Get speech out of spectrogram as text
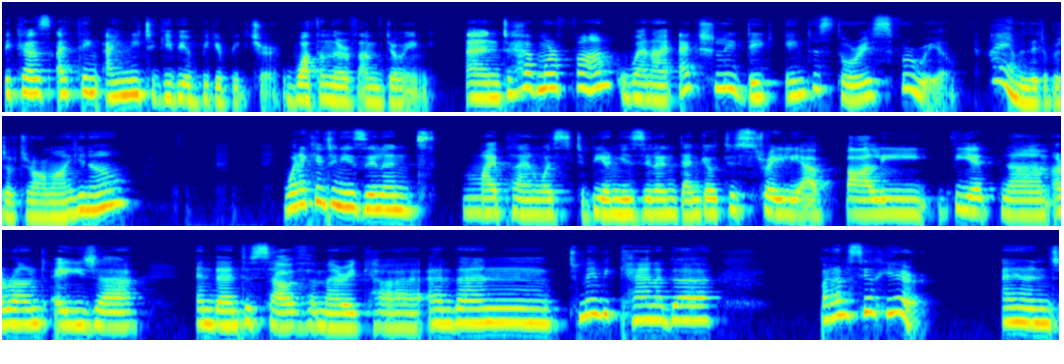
because I think I need to give you a bigger picture what on earth I'm doing and to have more fun when I actually dig into stories for real. I am a little bit of drama, you know. When I came to New Zealand, my plan was to be in New Zealand, then go to Australia, Bali, Vietnam, around Asia, and then to South America, and then to maybe Canada. But I'm still here, and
